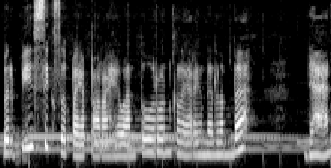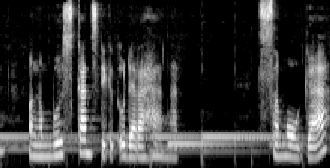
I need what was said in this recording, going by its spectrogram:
berbisik supaya para hewan turun ke lereng dan lembah, dan mengembuskan sedikit udara hangat. Semoga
